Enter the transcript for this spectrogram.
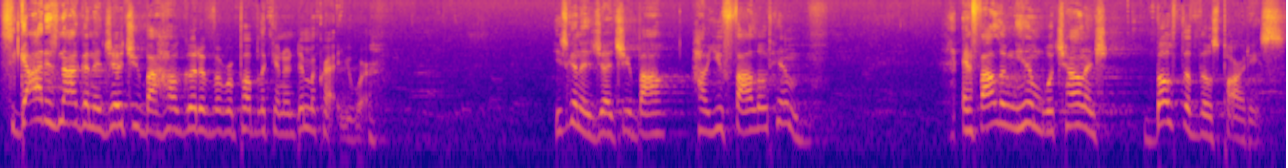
See, God is not going to judge you by how good of a Republican or Democrat you were. He's going to judge you by how you followed Him. And following him will challenge both of those parties.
